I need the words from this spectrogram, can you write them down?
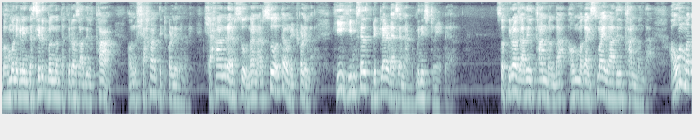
ಬಹುಮನಿಗಳಿಂದ ಸಿಡಿದು ಬಂದಂಥ ಫಿರೋಜ್ ಆದಿಲ್ ಖಾನ್. ಅವನು ಶಹ ಅಂತ ಇಟ್ಕೊಳ್ಳಿಲ್ಲ ನೋಡಿ. ಶಹ ಅಂದರೆ ಅರ್ಸು. ನಾನು ಅರ್ಸು ಅಂತ ಅವನು ಇಟ್ಕೊಳ್ಳಿಲ್ಲ. He himself declared as an administrator so Firoz Adil Khan ಬಂದ, ಅವನ ಮಗ ಇಸ್ಮಾಯಿಲ್ ಆದಿಲ್ ಖಾನ್ ಬಂದ. ಅವನ ಮಗ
